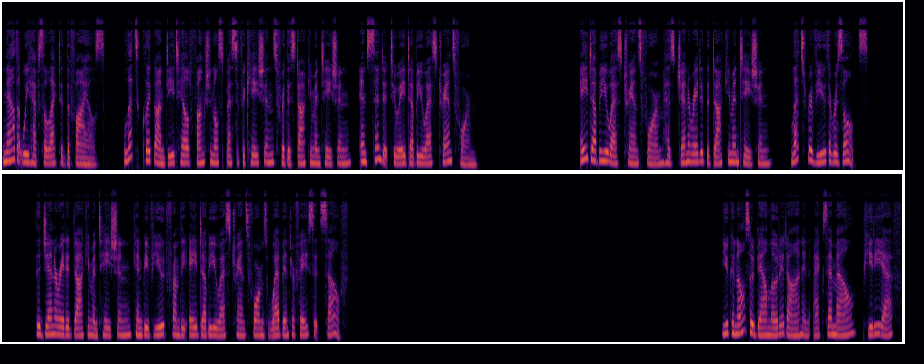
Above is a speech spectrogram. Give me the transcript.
Now that we have selected the files, let's click on Detailed Functional Specifications for this documentation and send it to AWS Transform. AWS Transform has generated the documentation, let's review the results. The generated documentation can be viewed from the AWS Transforms web interface itself. You can also download it on an XML, PDF,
